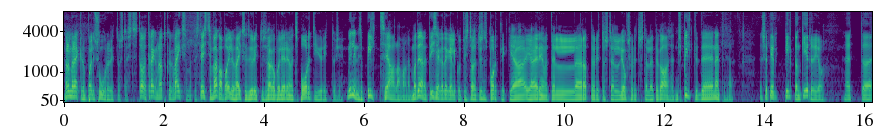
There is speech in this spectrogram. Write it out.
me oleme rääkinud palju suurüritustest, Taavet, räägime natuke ka väiksematest, Eestis on väga palju väikseid üritusi, väga palju erinevaid spordi spordiüritusi, milline see pilt seal avaneb, ma tean, et te ise ka tegelikult vist olete üsna sportlik ja, ja erinevatel rattaüritustel, jooksuüritustel lööte kaasa, et mis pilti te näete seal? see pilt, pilt on kirju, et äh,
